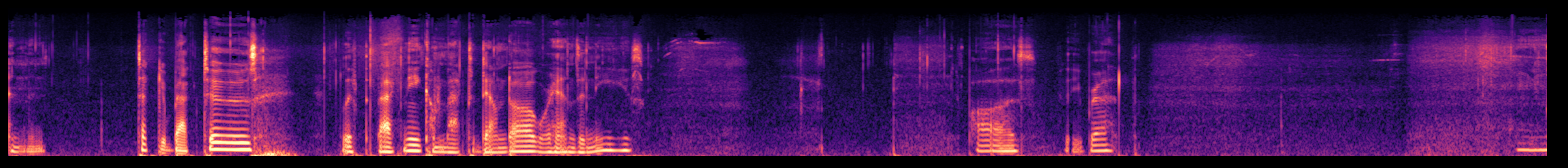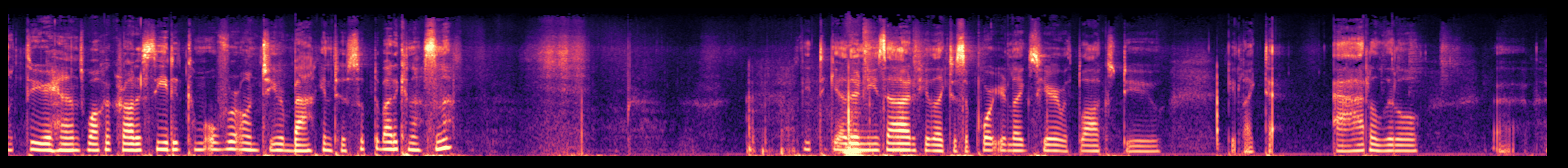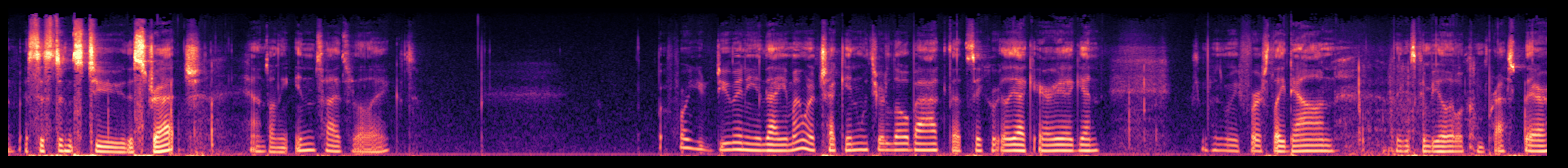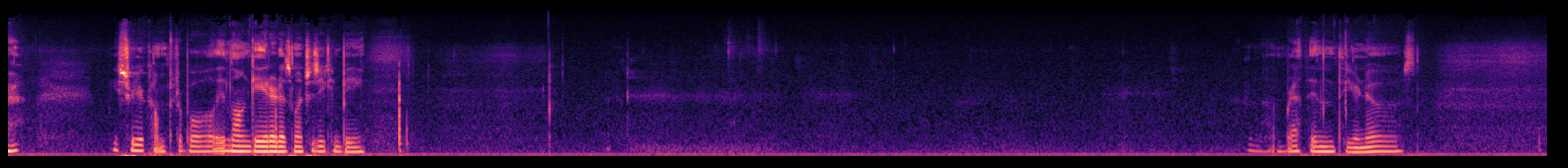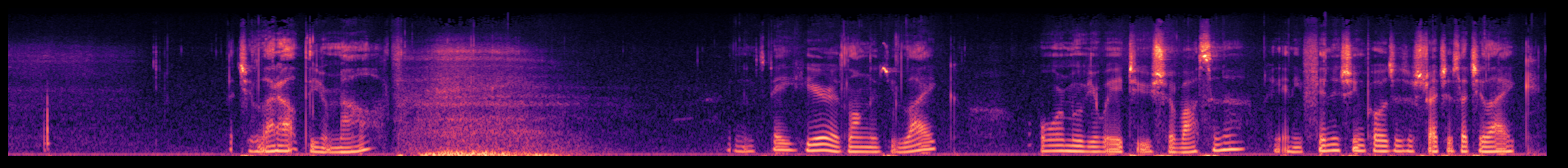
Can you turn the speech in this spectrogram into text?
and then tuck your back toes, lift the back knee, come back to down dog or hands and knees. Pause, feel your breath. look through your hands, walk across seated, come over onto your back into Supta Baddha Konasana. Together, knees out. If you'd like to support your legs here with blocks, do. If you'd like to add a little uh, assistance to the stretch, hands on the insides of the legs. Before you do any of that, you might want to check in with your low back, that sacroiliac area again. Sometimes when we first lay down, things can be a little compressed there. Be sure you're comfortable, elongated as much as you can be. Breath in through your nose that you let out through your mouth. You can stay here as long as you like, or move your way to Shavasana, any finishing poses or stretches that you like.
